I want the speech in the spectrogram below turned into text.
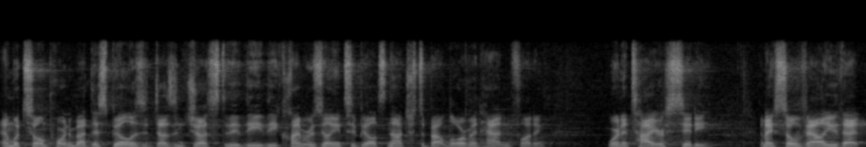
And what's so important about this bill is it doesn't just, the, the, the climate resiliency bill, it's not just about lower Manhattan flooding. We're an entire city. And I so value that,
